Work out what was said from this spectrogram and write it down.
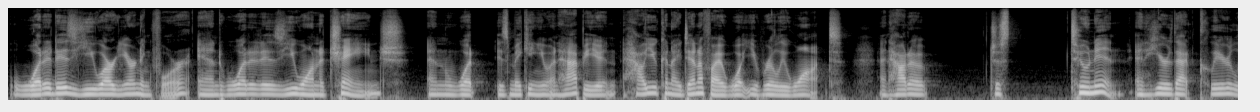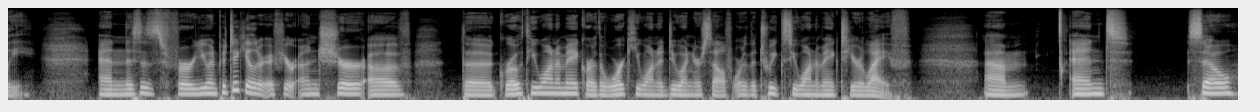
what it is you are yearning for and what it is you want to change and what is making you unhappy and how you can identify what you really want and how to just tune in and hear that clearly. And this is for you in particular if you're unsure of the growth you want to make or the work you want to do on yourself or the tweaks you want to make to your life. Um, and so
